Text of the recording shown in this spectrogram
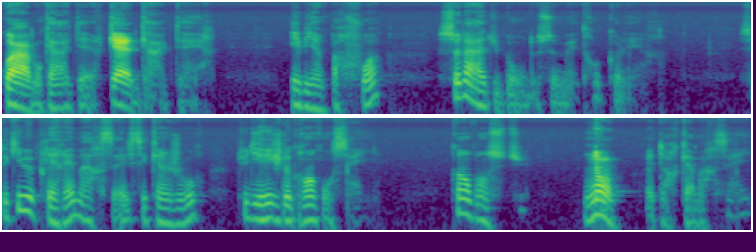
Quoi, mon caractère? Quel caractère? Eh bien, parfois, cela a du bon de se mettre en colère. Ce qui me plairait, Marcel, c'est qu'un jour, tu diriges le grand conseil. Qu'en penses-tu? Non, rétorqua Marseille.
